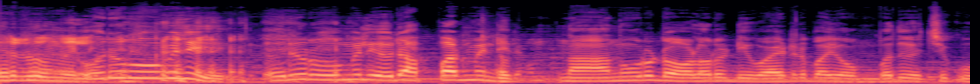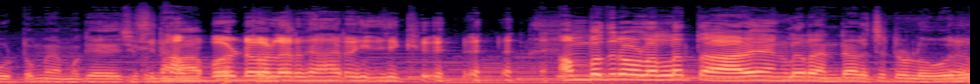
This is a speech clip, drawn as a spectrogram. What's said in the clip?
ഒരു റൂമിൽ ഒരു റൂമിൽ ഒരു റൂമിൽ ഒരു അപ്പാർട്ട്മെന്റ് നാനൂറ് ഡോളർ ഡിവൈഡഡ് ബൈ ഒമ്പത് വെച്ച് കൂട്ടുമ്പോൾ നമുക്ക് ഏകദേശം അമ്പത് ഡോളർ അമ്പത് ഡോളറിലെ താഴെ ഞങ്ങൾ റെന്റ് അടച്ചിട്ടുള്ളൂ. ഒരു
